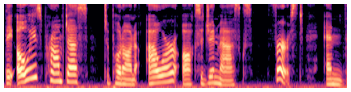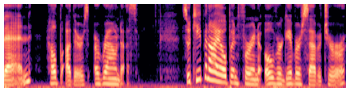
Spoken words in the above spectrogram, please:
They always prompt us to put on our oxygen masks first and then help others around us. So keep an eye open for an overgiver saboteur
